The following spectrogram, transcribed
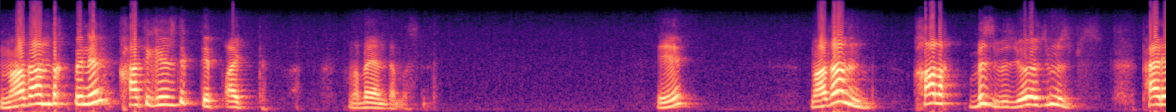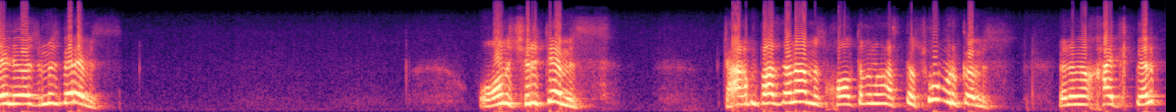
надандық пенен қатыгездік деп айтты мына баяндамасында е надан халық біз біз өзімізбіз пәрені өзіміз береміз оны шірітеміз жағымпазданамыз қолтығының астына су бүркеміз одан қайтып келіп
